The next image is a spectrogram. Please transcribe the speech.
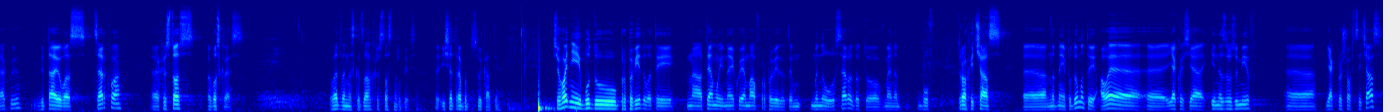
Дякую. Вітаю вас, церква. Е, Христос Воскрес. Ледве не сказав, Христос народився. І ще треба звикати. Сьогодні буду проповідувати на тему, на яку я мав проповідати минулу середу, то в мене був трохи час е, над нею подумати, але е, якось я і не зрозумів, як пройшов цей час.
